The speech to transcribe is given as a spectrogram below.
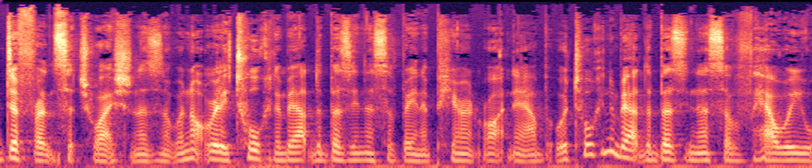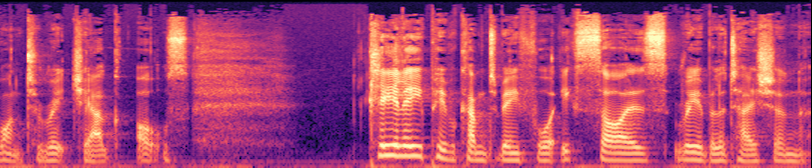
different situation, isn't it? We're not really talking about the busyness of being a parent right now, but we're talking about the busyness of how we want to reach our goals. Clearly, people come to me for exercise, rehabilitation,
